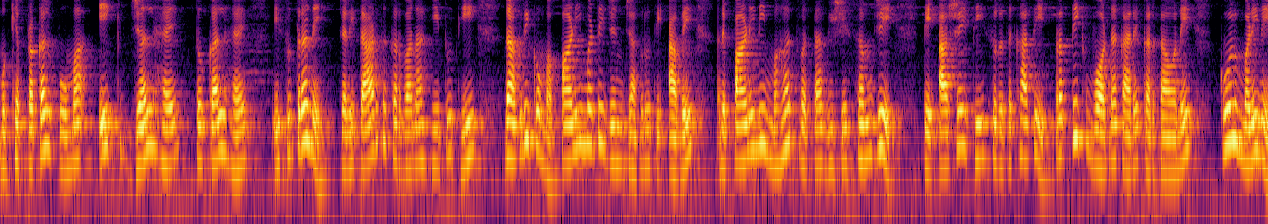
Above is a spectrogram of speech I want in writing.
મુખ્ય પ્રકલ્પોમાં એક જલ હૈ તો કલ હૈ એ સૂત્રને ચરિતાર્થ કરવાના હેતુથી નાગરિકોમાં પાણી માટે જનજાગૃતિ આવે અને પાણીની મહત્વતા વિશે સમજે તે આશયથી સુરત ખાતે પ્રત્યેક વોર્ડના કાર્યકર્તાઓને કુલ મળીને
